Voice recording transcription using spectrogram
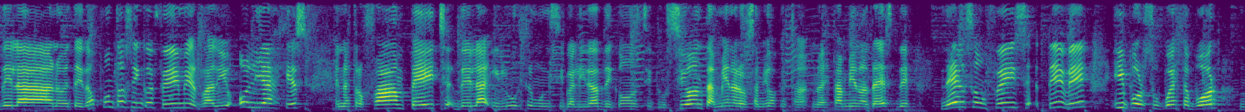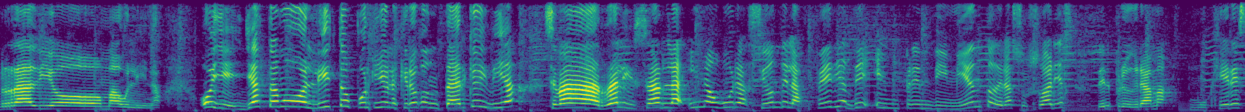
de la 92.5 FM Radio Oleajes, en nuestro fanpage de la Ilustre Municipalidad de Constitución, también a los amigos que nos están viendo a través de Nelson Face TV y por supuesto por Radio Maulina. Oye, ya estamos listos porque yo les quiero contar que hoy día se va a realizar la inauguración de la Feria de Emprendimiento de las Usuarias del programa Mujeres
